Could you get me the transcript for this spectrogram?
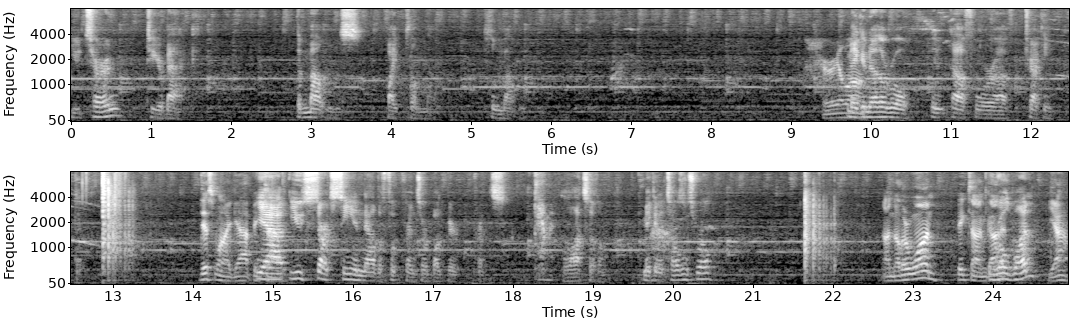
You turn to your back. The mountains, White Plum Mountain, Plume Mountain. Hurry along. Make another roll in, uh, for uh, tracking. This one I got. Big Yeah, you start seeing now the footprints are bugbear prints. Damn it. Lots of them. Make an intelligence roll. Another one. Big time. You Got rolled it. one. Yeah.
